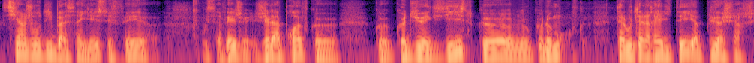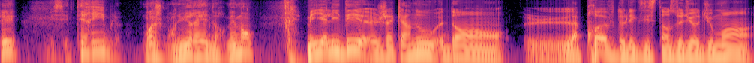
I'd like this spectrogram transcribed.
Si un jour dit, bah ça y est, c'est fait, euh, vous savez, j'ai la preuve que, Dieu existe, que, que le, telle ou telle réalité, il n'y a plus à chercher, mais c'est terrible. Moi, je m'ennuierais énormément. Mais il y a l'idée, Jacques Arnoux, dans la preuve de l'existence de Dieu, du moins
